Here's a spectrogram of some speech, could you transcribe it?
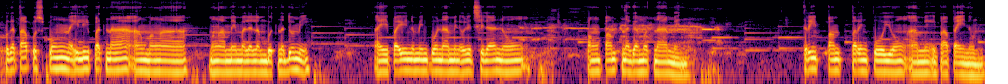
pagkatapos pong nailipat na ang mga mga may malalambot na dumi, ay painumin po namin ulit sila nung pang-pump na gamot namin. 3 pump pa rin po yung aming ipapainom.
